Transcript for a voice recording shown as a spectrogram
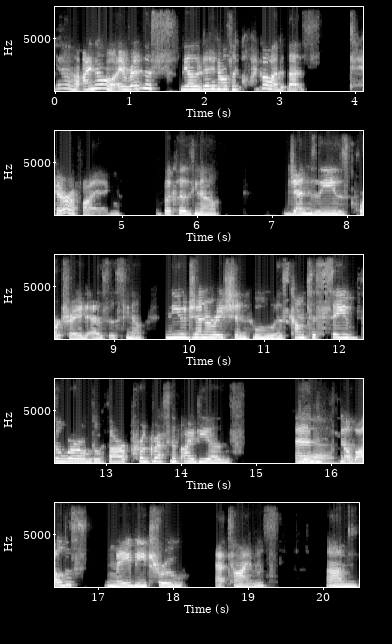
yeah, I know. I read this the other day and I was like, oh my God, that's terrifying. Because, you know, Gen Z is portrayed as this, you know, new generation who has come to save the world with our progressive ideas. And, Yeah. you know, while this may be true at times, um,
